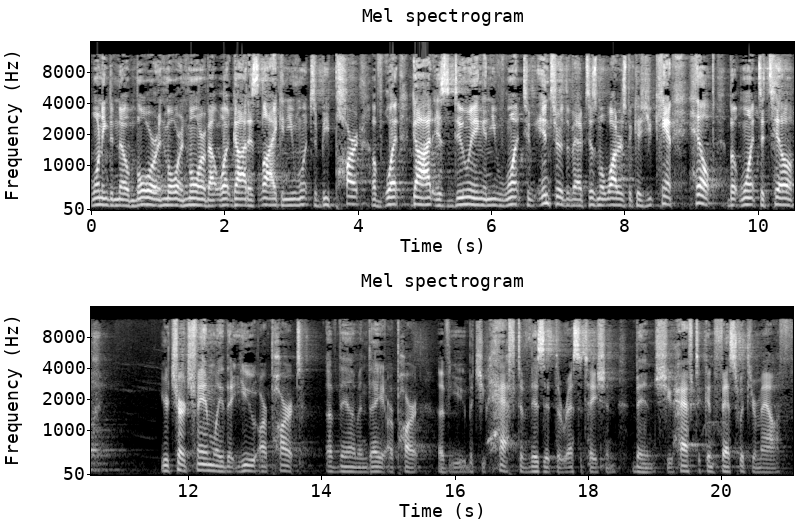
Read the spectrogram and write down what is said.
wanting to know more and more and more about what God is like, and you want to be part of what God is doing, and you want to enter the baptismal waters because you can't help but want to tell your church family that you are part of them and they are part of you. But you have to visit the recitation bench, you have to confess with your mouth.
